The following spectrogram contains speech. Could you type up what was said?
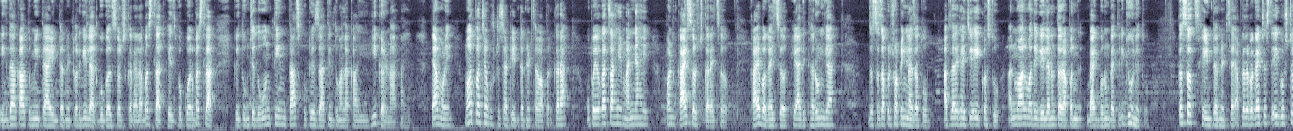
एकदा का तुम्ही त्या इंटरनेटवर गेलात गुगल सर्च करायला बसलात फेसबुकवर बसलात की तुमचे दोन तीन तास कुठे जातील तुम्हाला काहीही कळणार नाही. त्यामुळे महत्त्वाच्या गोष्टीसाठी इंटरनेटचा वापर करा. उपयोगाचा आहे मान्य आहे पण काय सर्च करायचं? काय बघायचं? हे आधी ठरवून घ्या. जसंच आपण शॉपिंगला जातो आपल्याला घ्यायची एक वस्तू आणि मॉलमध्ये गेल्यानंतर आपण बॅग भरून काहीतरी घेऊन येतो. तसंच हे इंटरनेटचं आहे. आपल्याला बघायची असते एक गोष्ट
